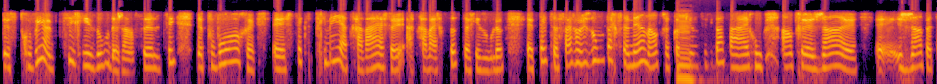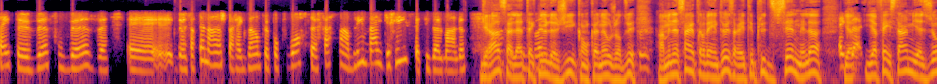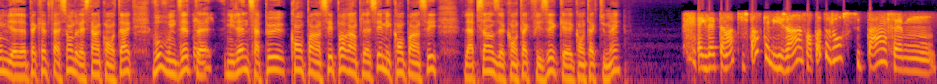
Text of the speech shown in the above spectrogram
de se trouver un petit réseau de gens seuls, tu sais, de pouvoir euh, euh, s'exprimer à travers euh, à travers ça, ce réseau-là. Euh, Peut-être se faire un zoom par semaine entre copines célibataires ou entre gens gens peut-être veufs ou veuves d'un certain âge, par exemple, pour pouvoir se rassembler malgré cet isolement-là. Grâce à la technologie qu'on connaît aujourd'hui. Oui. En 1982, ça aurait été plus difficile, mais là, il y, a, il y a FaceTime, il y a Zoom, il y a un paquet de façons de rester en contact. Vous, vous me dites, Ben euh, Mylène, ça peut compenser, pas remplacer, mais compenser l'absence de contact physique, euh, contact humain. Exactement. Puis je pense que les gens sont pas toujours super euh,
